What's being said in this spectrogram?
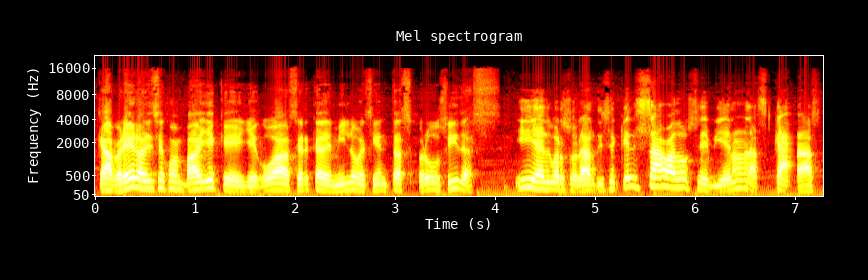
Cabrera, dice Juan Valle, que llegó a cerca de 1900 producidas. Y Edward Solar dice que el sábado se vieron las caras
